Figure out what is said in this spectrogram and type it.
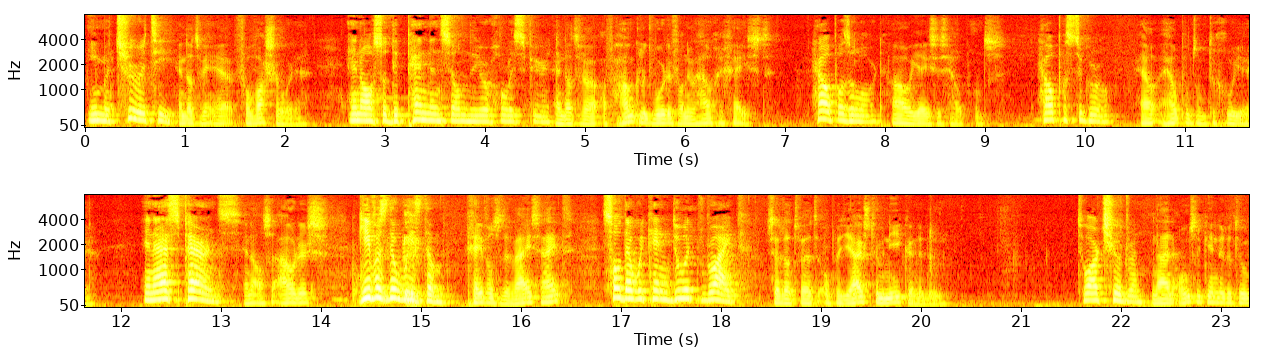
in maturity En dat we eh, volwassen worden. and also dependence on your Holy Spirit. En dat we afhankelijk worden van uw Heilige Geest. Help us, Lord. Oh Jezus, help ons. Help us to grow. Hel- Help ons om te groeien. And as parents, En als ouders, give us the wisdom geef ons de wijsheid, so that we can do it right zodat we het op de juiste manier kunnen doen. To our children, Naar onze kinderen toe,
